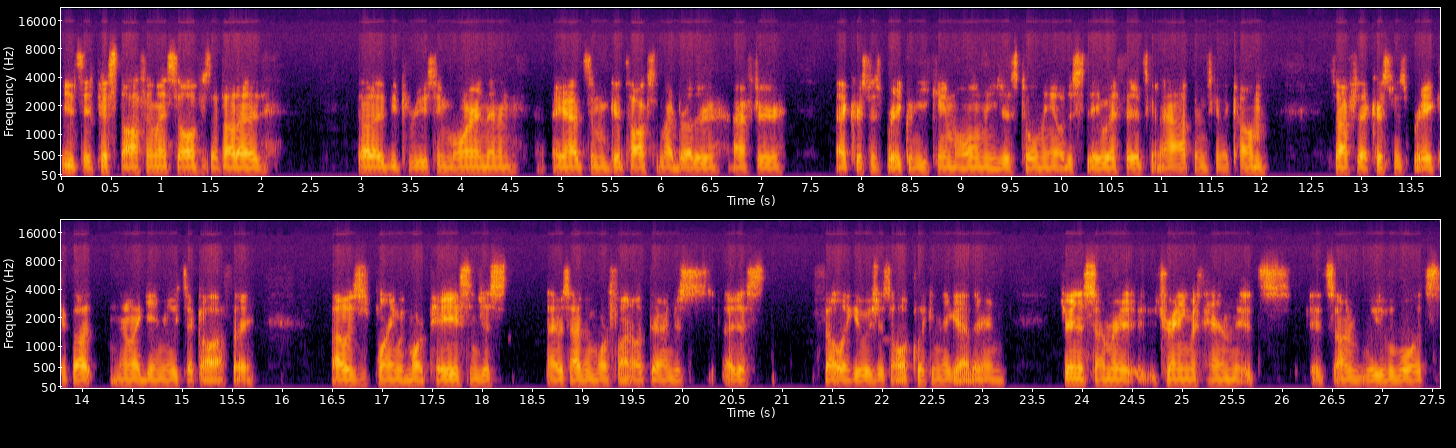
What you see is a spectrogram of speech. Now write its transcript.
you'd say pissed off at myself because I thought I'd thought I'd be producing more, and then I had some good talks with my brother after that Christmas break when he came home. He just told me, "I'll just stay with it. It's to happen. It's to come." So after that Christmas break, I thought, you know, my game really took off. I, I was just playing with more pace and just I was having more fun out there and just I just felt like it was just all clicking together. And during the summer training with him, it's it's unbelievable. It's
